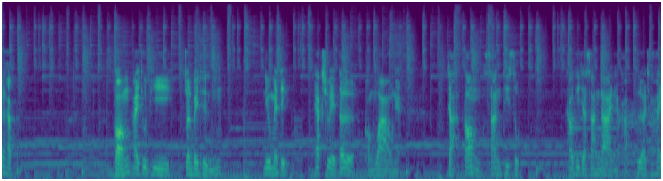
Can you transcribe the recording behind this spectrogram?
นะครับ ของ I2P จนไปถึง pneumatic actuator ของวาล์วเนี่ย จะต้องสั้นที่สุด เท่าที่จะสั้นได้นะครับ เพื่อจะให้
